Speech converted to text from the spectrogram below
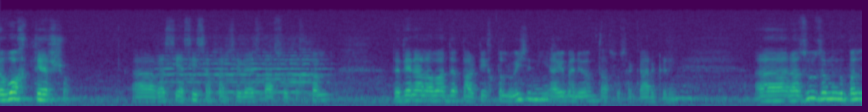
یو وخت تېر شو هغه سیاسي سفر چې دی ستاسو په خپل د دې نه علاوه د پارټي خپل ویژن یې هغې باندې هم تاسو څه کار کړی راځو زموږ بل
